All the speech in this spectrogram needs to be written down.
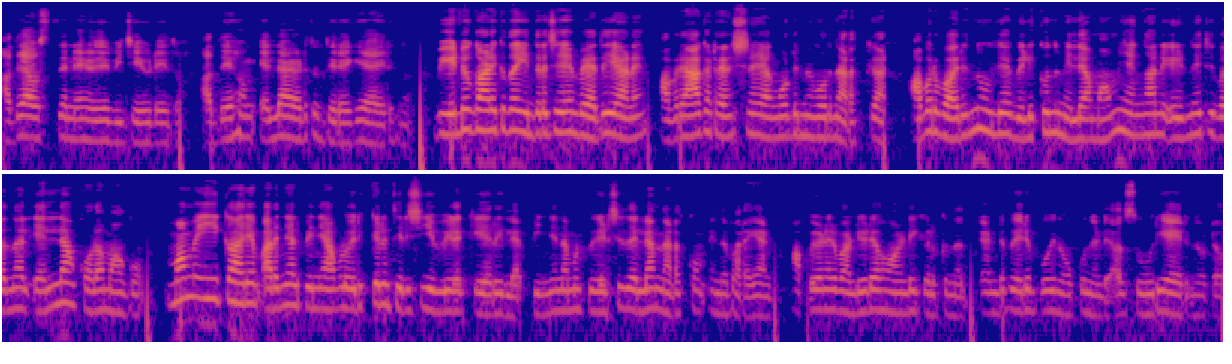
അതേ അവസ്ഥ തന്നെ വിജയുടേതും. അദ്ദേഹം എല്ലായിടത്തും തിരകെയായിരുന്നു. വീണ്ടും കാണിക്കുന്ന ഇന്ദ്രജയം വേദയാണ്. അവരാകെ ടെൻഷനായി അങ്ങോട്ടും ഇങ്ങോട്ടും നടക്കുകയാണ്. അവർ വരുന്നുമില്ല വിളിക്കുന്നുമില്ല. മമ്മി എങ്ങാനും എഴുന്നേറ്റ് വന്നാൽ എല്ലാം കുളമാകും. മമ്മി ഈ കാര്യം അറിഞ്ഞാൽ പിന്നെ അവൾ ഒരിക്കലും തിരിച്ച് ഈ വീട് കയറില്ല പിന്നെ നമ്മൾ പേടിച്ചതെല്ലാം നടക്കും എന്ന് പറയാണ്. അപ്പോഴാണ് ഒരു വണ്ടിയുടെ ഹോണ്ടി കേൾക്കുന്നത്. രണ്ടുപേരും പോയി നോക്കുന്നുണ്ട്. അത് സൂര്യായിരുന്നു കേട്ടോ.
